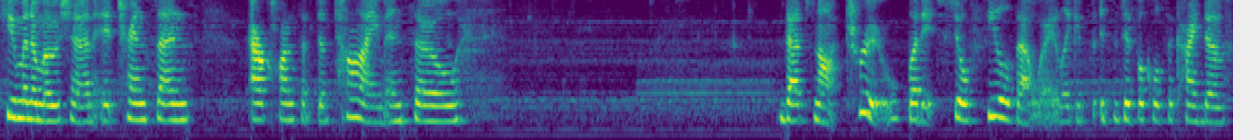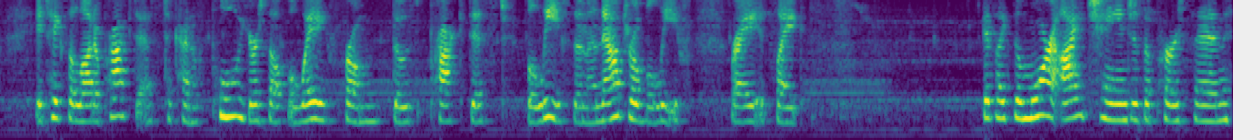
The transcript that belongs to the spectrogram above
human emotion. It transcends our concept of time. And so that's not true, but it still feels that way. Like it's it's difficult to kind of it takes a lot of practice to kind of pull yourself away from those practiced beliefs and a natural belief, right? It's like it's like the more I change as a person,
